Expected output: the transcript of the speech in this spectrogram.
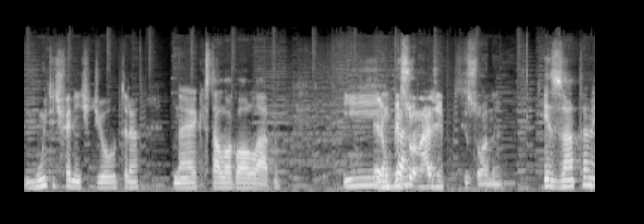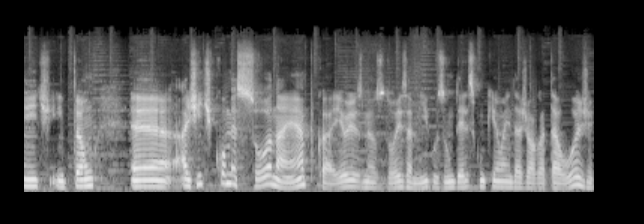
muito diferente de outra, né, que está logo ao lado. E, Ele é um personagem por si só, né? Exatamente. Então, é, a gente começou na época, eu e os meus dois amigos, um deles com quem eu ainda jogo até hoje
